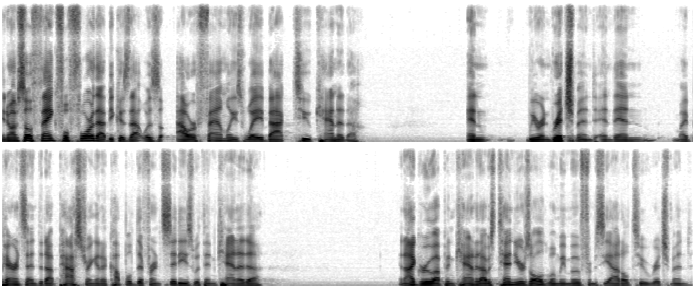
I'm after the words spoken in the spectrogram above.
You know, I'm so thankful for that because that was our family's way back to Canada. And we were in Richmond, and then my parents ended up pastoring in a couple different cities within Canada. And I grew up in Canada. I was 10 years old when we moved from Seattle to Richmond.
